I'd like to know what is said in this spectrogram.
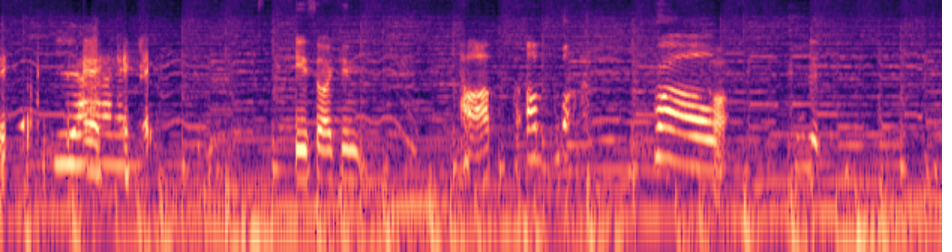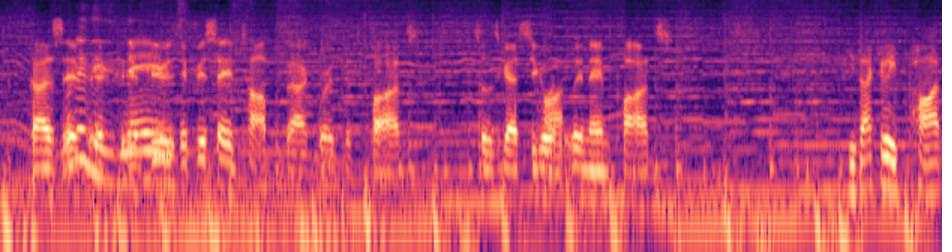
Yeah! okay, so I can pop up, bro. Pop. Guys, What if, are these if, if, names? you, if you say top backwards, it's pots. So this guy's secretly named Pots. He's actually pot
